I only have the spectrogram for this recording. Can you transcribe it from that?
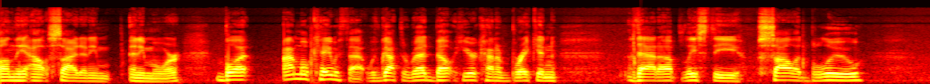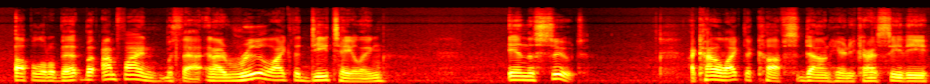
on the outside any anymore, but I'm okay with that. We've got the red belt here kind of breaking that up, at least the solid blue up a little bit, but I'm fine with that. And I really like the detailing in the suit. I kind of like the cuffs down here, and you kind of see the,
